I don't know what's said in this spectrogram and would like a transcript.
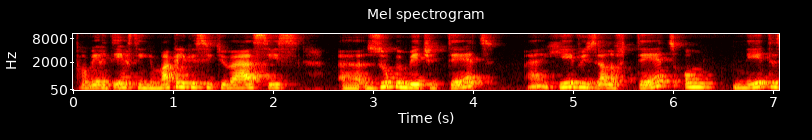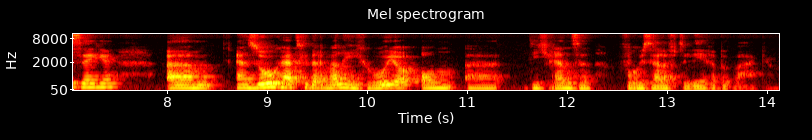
probeer het eerst in gemakkelijke situaties. zoek een beetje tijd. Geef jezelf tijd om nee te zeggen. Ehm, en zo gaat je daar wel in groeien om uh, die grenzen voor jezelf te leren bewaken.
